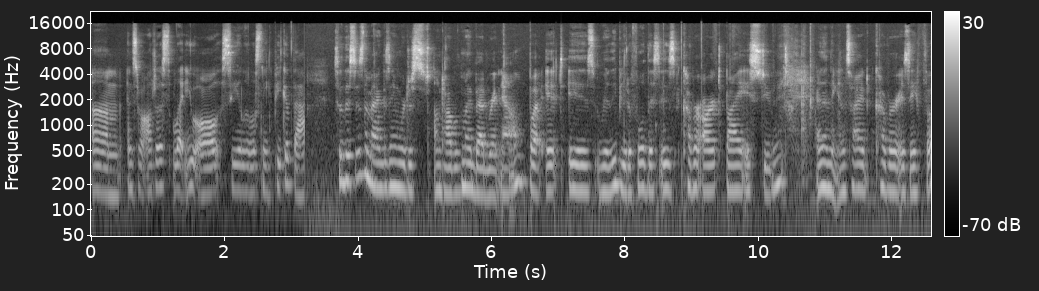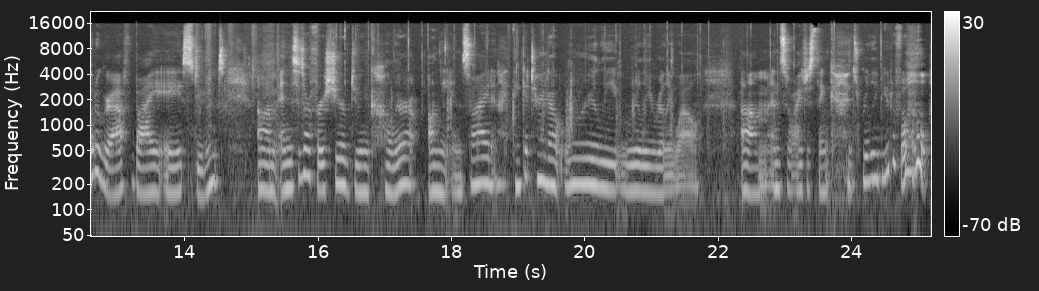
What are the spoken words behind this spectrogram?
Um, and so I'll just let you all see a little sneak peek of that. So this is the magazine. We're just on top of my bed right now, but it is really beautiful. This is cover art by a student, and then the inside cover is a photograph by a student. Um, and this is our first year of doing color on the inside, and I think it turned out really, really, really well. Um, and so I just think it's really beautiful.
